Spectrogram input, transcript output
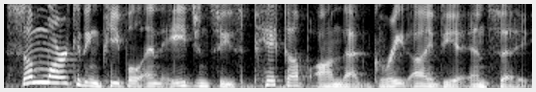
Some marketing people and agencies pick up on that great idea and say,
